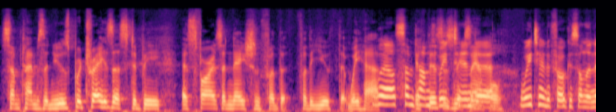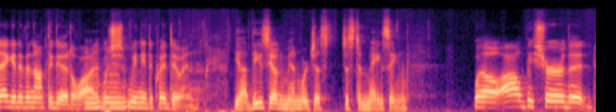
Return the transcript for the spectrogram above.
sometimes the news portrays us to be as far as a nation for the for the youth that we have. Well, sometimes we tend example, to we tend to focus on the negative and not the good a lot, which mm-hmm. we need to quit doing. yeah, these young men were just just amazing. Well, I'll be sure that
